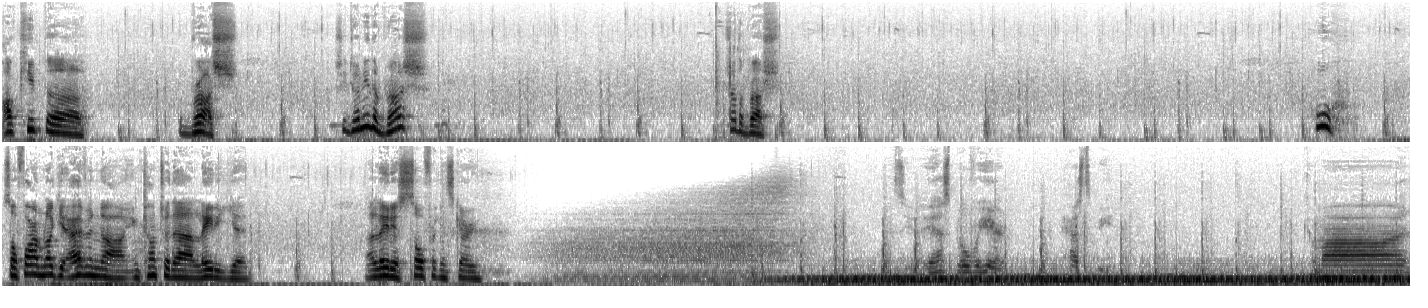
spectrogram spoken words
I'll keep the, the brush. See, do I need the brush? Show the brush. Whew. So far, I'm lucky. I haven't uh, encountered that lady yet. That lady is so freaking scary. Let's see, it has to be over here. It has to be. Come on.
